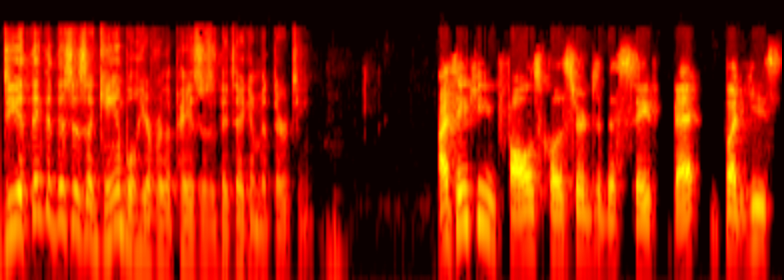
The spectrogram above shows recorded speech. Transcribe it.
do you think that this is a gamble here for the Pacers if they take him at 13? I think he falls closer to the safe bet, but he's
